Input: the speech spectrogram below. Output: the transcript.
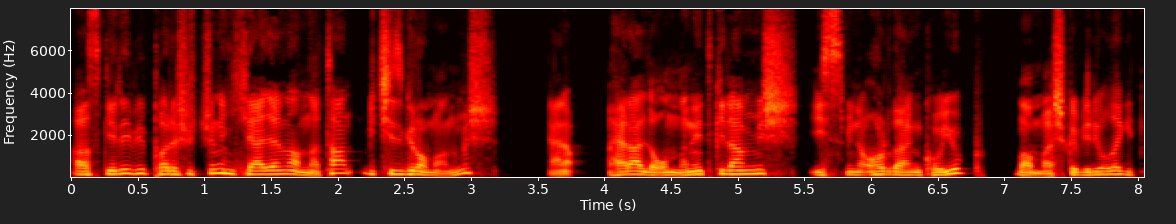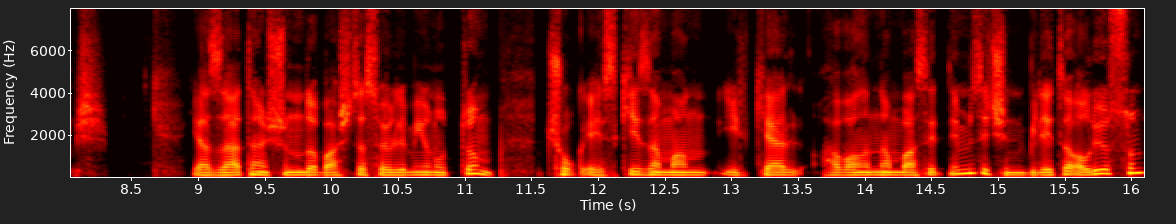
askeri bir paraşütçünün hikayelerini anlatan bir çizgi romanmış. Yani herhalde ondan etkilenmiş, ismini oradan koyup bambaşka bir yola gitmiş. Ya zaten şunu da başta söylemeyi unuttum. Çok eski zaman ilkel havaalanından bahsettiğimiz için bileti alıyorsun.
